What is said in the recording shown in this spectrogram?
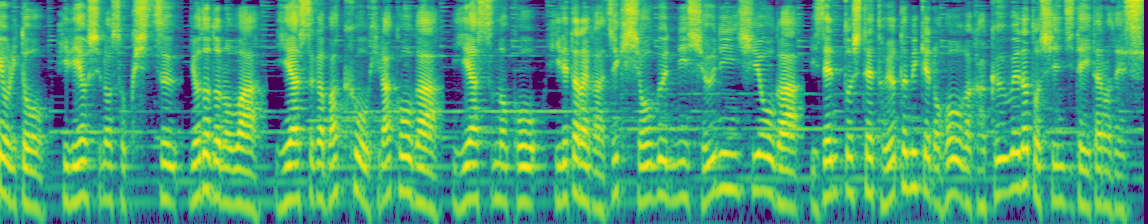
頼と秀吉の側室、淀殿は、家康が幕府を開こうが、家康の子、秀忠が次期将軍に就任しようが、依然として豊臣家の方が格上だと信じていたのです。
